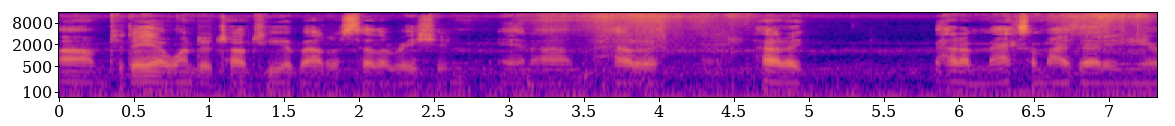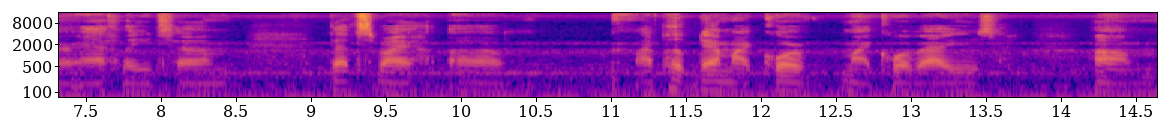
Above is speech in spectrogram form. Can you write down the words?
Um, today, I wanted to talk to you about acceleration and um, how to how to how to maximize that in your athletes. Um, that's my um, I put down my core my core values, um,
